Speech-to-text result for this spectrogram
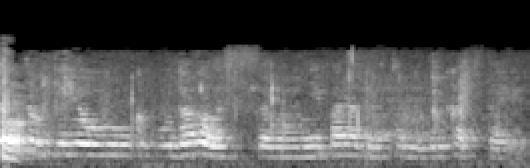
Просто до э, как бы удавалось э, не порадовать, а на баррикад стоять.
